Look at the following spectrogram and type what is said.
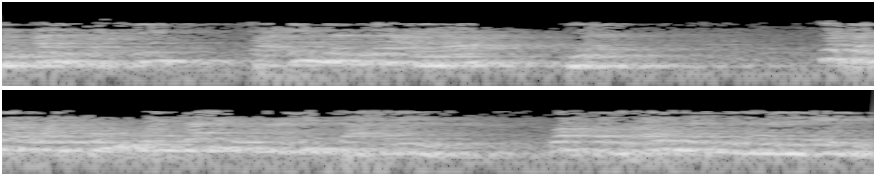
المسجد فإن الناعي يتناوله والنهي عن التحريم وقد رأينا من أهل العلم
